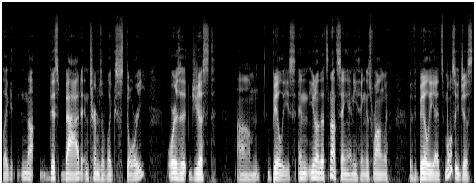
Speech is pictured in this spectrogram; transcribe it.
like not this bad in terms of like story, or is it just um, Billie's? And you know, that's not saying anything is wrong with with Billie. It's mostly just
